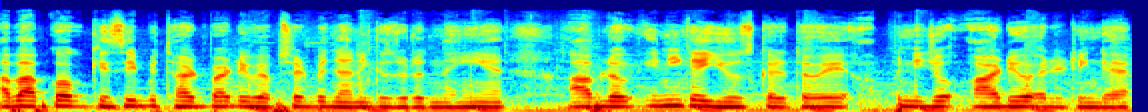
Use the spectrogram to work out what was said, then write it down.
अब आपको किसी भी थर्ड पार्टी वेबसाइट पर जाने की ज़रूरत नहीं है। आप लोग इन्हीं का यूज़ करते हुए अपनी जो ऑडियो एडिटिंग है,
